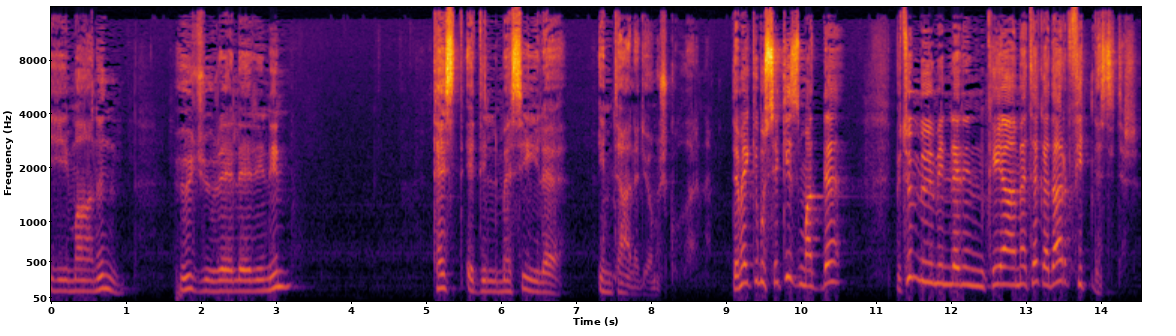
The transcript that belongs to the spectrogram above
imanın hücrelerinin test edilmesiyle imtihan ediyormuş kullarını. Demek ki bu sekiz madde bütün müminlerin kıyamete kadar fitnesidir.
